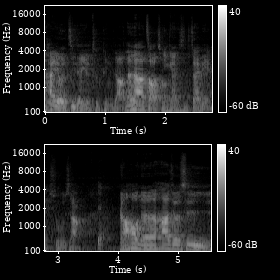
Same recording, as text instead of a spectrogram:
他有自己的 YouTube 频道，但是他早期应该是在脸书上。对。然后呢，他就是。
